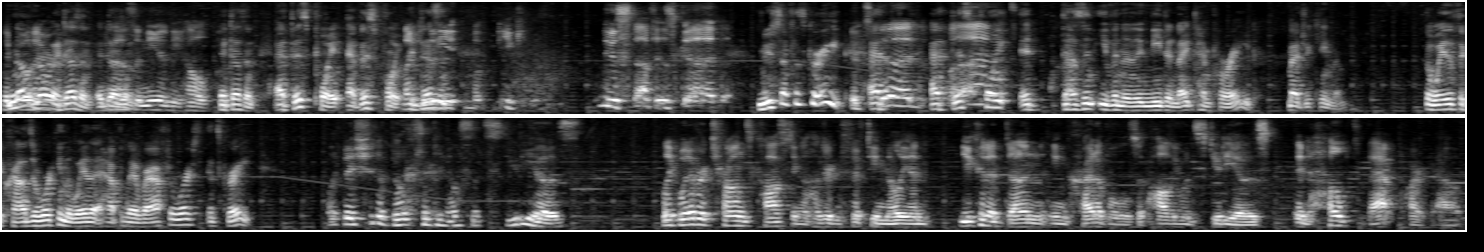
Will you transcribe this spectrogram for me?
Like, No, no, it doesn't. It doesn't. doesn't need any help. It doesn't. At this point, at this point, Like it doesn't. new, you, new stuff is good. New stuff is great. It's at, good. At this point, it doesn't even need a nighttime parade. Magic Kingdom. The way that the crowds are working, the way that Happily Ever After works, it's great. like they should have built something else at studios. Like whatever Tron's costing 150 million, you could have done Incredibles at Hollywood Studios and helped that part out.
